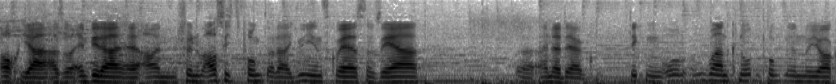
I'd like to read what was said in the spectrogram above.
Auch ja, also entweder äh, an schönem Aussichtspunkt oder Union Square ist eine sehr äh, einer der dicken U-Bahn-Knotenpunkten in New York.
